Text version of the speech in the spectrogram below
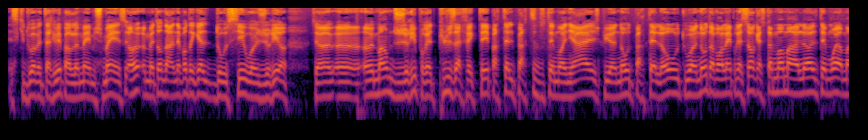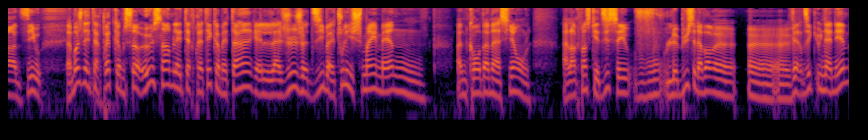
est-ce qu'ils doivent être arrivés par le même chemin? Un- mettons, dans n'importe quel dossier où un jury, un, un- un- membre du jury pourrait être plus affecté par telle partie du témoignage, puis un autre par telle autre, ou un autre avoir l'impression qu'à ce moment-là, le témoin a menti. Ou... Ben, moi, je l'interprète comme ça. Eux semblent l'interpréter comme étant que la juge dit ben, tous les chemins mènent à une condamnation. Alors, je pense qu'il dit, c'est vous, le but, c'est d'avoir un, un- un verdict unanime.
